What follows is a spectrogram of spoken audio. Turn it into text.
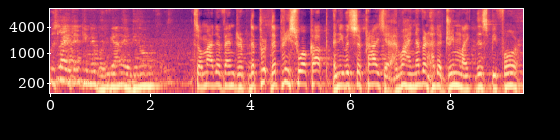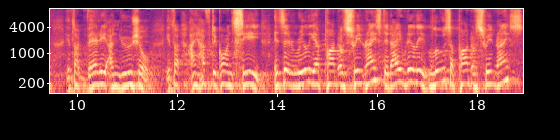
उसलाई चाहिँ तिमीले भोलि बिहान यो दिनु So Madhavendra, the, pr- the priest woke up and he was surprised. He said, Wow, I never had a dream like this before. He thought, very unusual. He thought, I have to go and see, is there really a pot of sweet rice? Did I really lose a pot of sweet rice?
